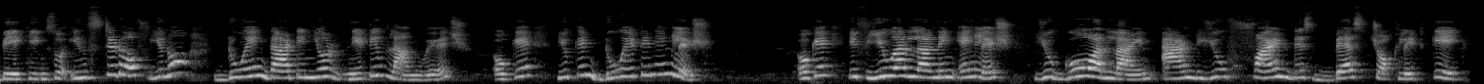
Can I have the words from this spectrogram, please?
baking. So instead of you know doing that in your native language okay you can do it in english. Okay if you are learning english you go online and you find this best chocolate cake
